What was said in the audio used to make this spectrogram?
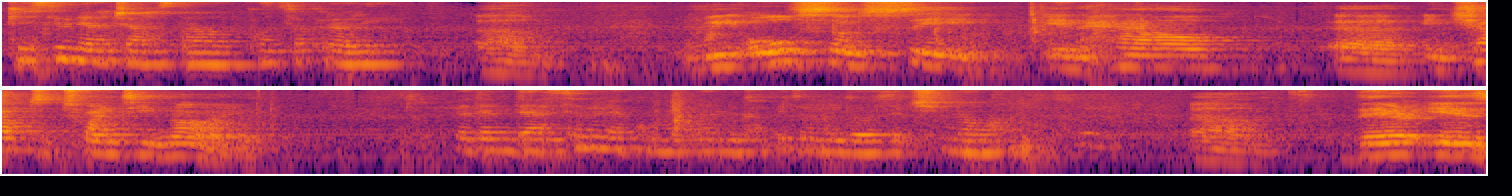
Chestiunea aceasta consacrării um, we also see in how, uh, in chapter 29, vedem de asemenea cum în capitolul 29 um, there is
